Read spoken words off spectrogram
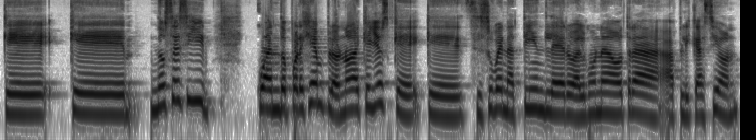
que, no sé si cuando, por ejemplo, ¿no? Aquellos que, se suben a Tindler o alguna otra aplicación,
